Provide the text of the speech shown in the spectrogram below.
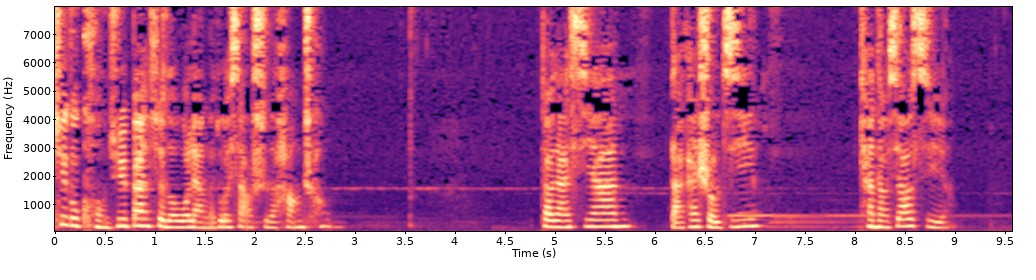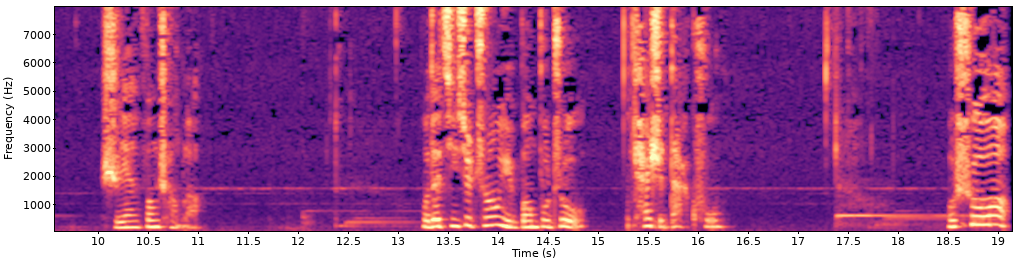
这个恐惧伴随了我两个多小时的航程。到达西安，打开手机，看到消息，实验封城了。我的情绪终于绷不住，开始大哭。我说。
